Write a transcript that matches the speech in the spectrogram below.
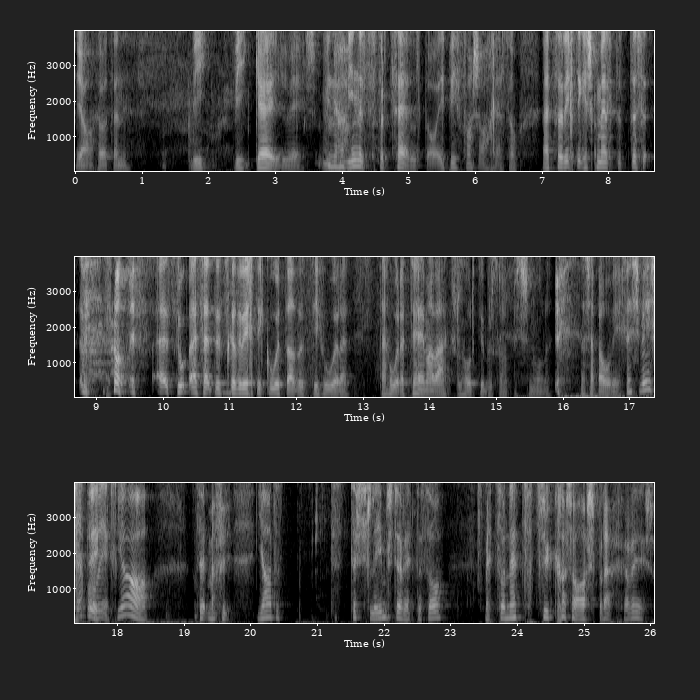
Ja, hört er nicht. Wie, wie geil, weißt du? Wie, Ja. wie er es erzählt. Oh, ich bin fast, ach, er so... Er hat so richtig hast gemerkt, dass das... so, Es- es, es hat jetzt gerade richtig gut an, dass die Hure... Der hure Themawechsel hört über so etwas schnurren. Das ist eben auch wichtig. Das ist wichtig. Ja. Das hat man für, ja, das, das, das ist das Schlimmste, wenn du so, wenn du so nicht so Zeug kannst ansprechen weißt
